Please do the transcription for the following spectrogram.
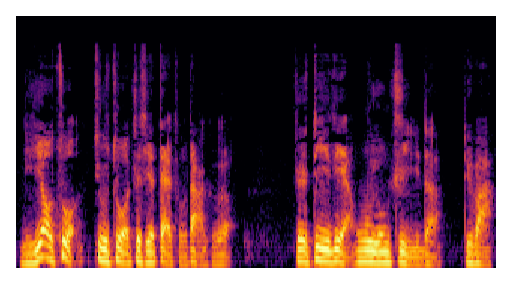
你要做，就做这些带头大哥，这是第一点，毋庸置疑的，对吧？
